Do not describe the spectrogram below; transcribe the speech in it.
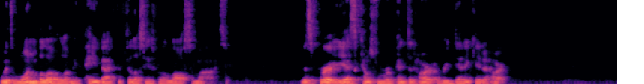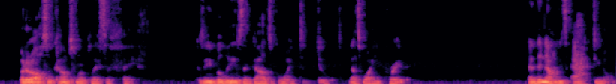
With one blow, let me pay back the Philistines for the loss of my eyes. This prayer, yes, comes from a repentant heart, a rededicated heart, but it also comes from a place of faith because he believes that God's going to do it. That's why he prayed it. And then now he's acting on it.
